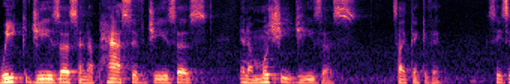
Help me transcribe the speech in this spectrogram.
weak Jesus and a passive Jesus and a mushy Jesus. That's how I think of it. So he's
